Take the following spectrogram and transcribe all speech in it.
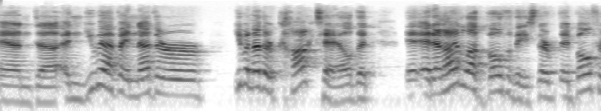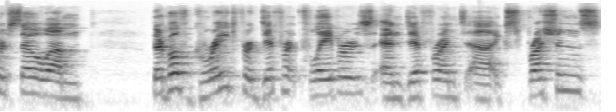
And and you have another you have another cocktail that and, and I love both of these. They're they both are so um, they're both great for different flavors and different uh, expressions.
